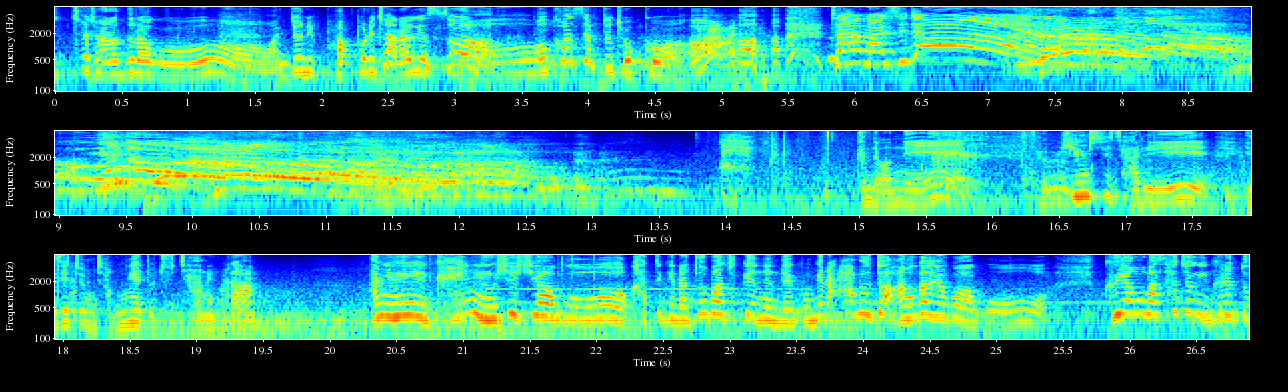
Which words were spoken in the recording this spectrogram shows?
진짜 잘하더라고. 완전히 밥벌이 잘하겠어. 어 컨셉도 좋고. 어? 자 마시자. 근데 언니 그 김 씨 자리 이제 좀 정리해도 좋지 않을까? 아니 괜히 으시시하고 가뜩이나 좁아 죽겠는데 거기는 아무도 안 가려고 하고 그 양반 사정이 그래도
